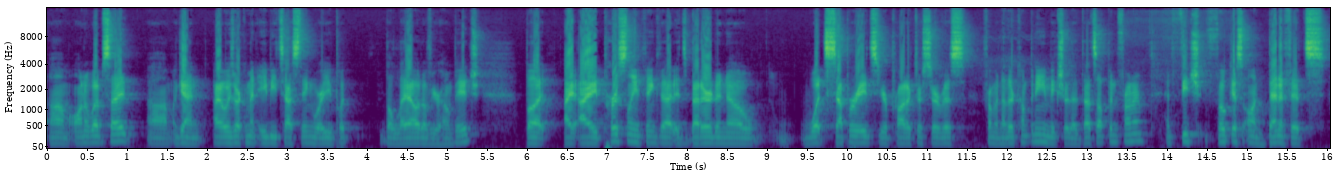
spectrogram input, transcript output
um, on a website. Um, again, I always recommend A/B testing where you put the layout of your homepage. But I, I personally think that it's better to know what separates your product or service from another company. Make sure that that's up in front of and feature, focus on benefits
